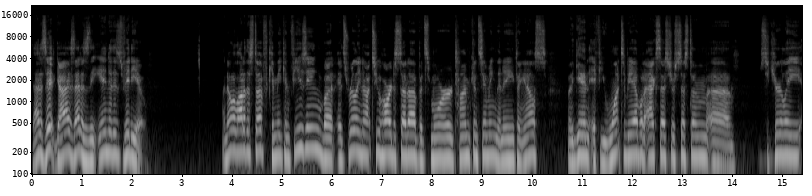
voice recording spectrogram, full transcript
that is it, guys. That is the end of this video. I know a lot of this stuff can be confusing, but it's really not too hard to set up. It's more time consuming than anything else. But again, if you want to be able to access your system uh, securely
